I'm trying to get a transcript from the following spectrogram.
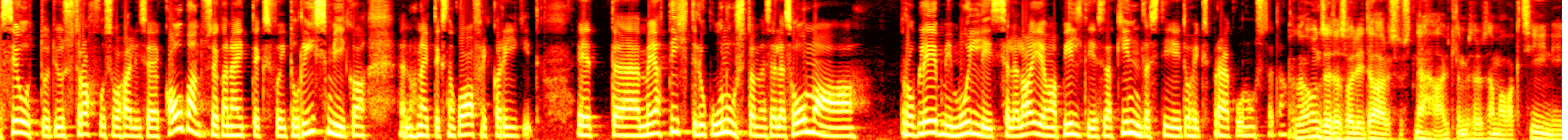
seotud just rahvusvahelise kaubandusega näiteks või turismiga, noh näiteks nagu Aafrika riigid. et äh, me jah, tihtilugu unustame selles oma probleemi mullis selle laiema pildi ja seda kindlasti ei tohiks praegu unustada. aga on seda solidaarsust näha, ütleme sellesama vaktsiini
